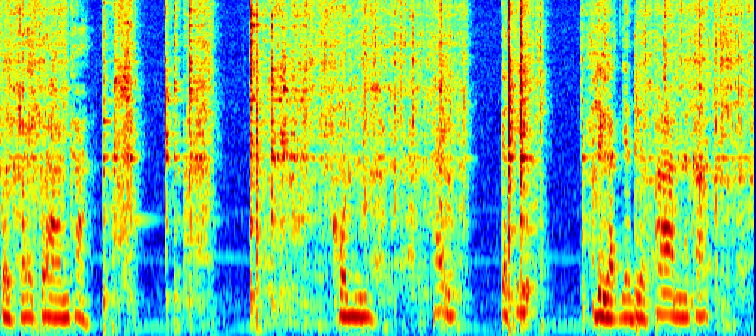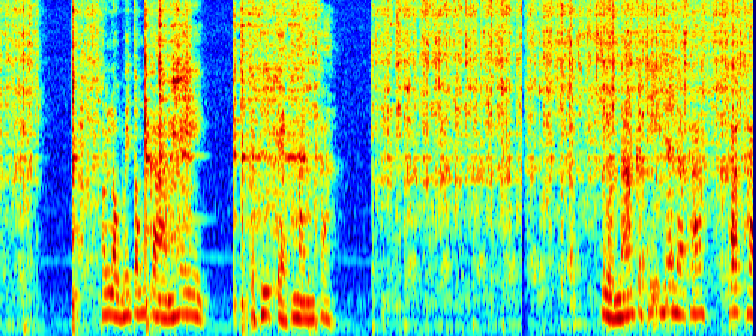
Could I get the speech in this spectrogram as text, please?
เปิดไฟกลางค่ะ คนให้กะทิเดือดอย่าเดือดพล่านนะคะ เพราะเราไม่ต้องการให้กะทิแตกมันค่ะ ส่วนน้ำกะทิเนี่ยนะคะ ถ้าใคร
